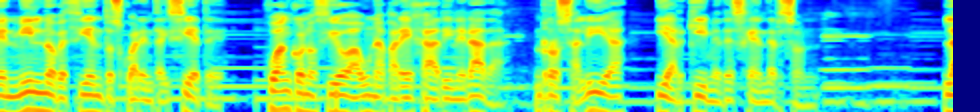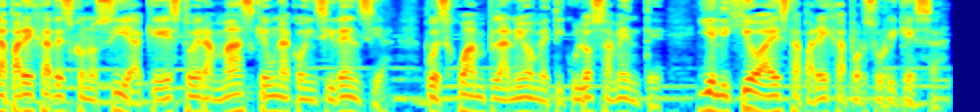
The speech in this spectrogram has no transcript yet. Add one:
En 1947, Juan conoció a una pareja adinerada, Rosalía y Arquímedes Henderson. La pareja desconocía que esto era más que una coincidencia, pues Juan planeó meticulosamente y eligió a esta pareja por su riqueza.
